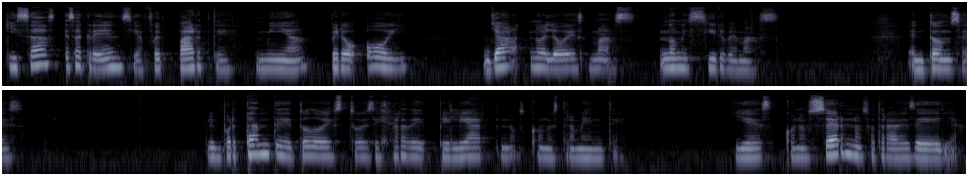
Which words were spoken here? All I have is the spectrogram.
Quizás esa creencia fue parte mía, pero hoy ya no lo es más, no me sirve más. Entonces, lo importante de todo esto es dejar de pelearnos con nuestra mente y es conocernos a través de ella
